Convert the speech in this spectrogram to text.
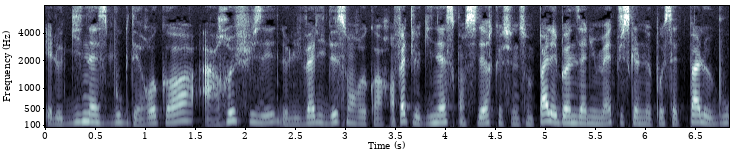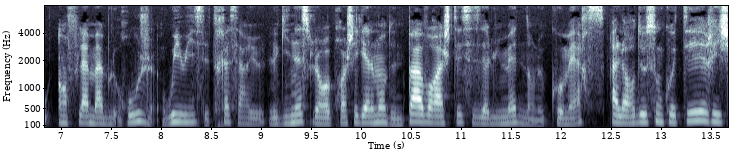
et le Guinness Book des records a refusé de lui valider son record. En fait, le Guinness considère que ce ne sont pas les bonnes allumettes puisqu'elles ne possèdent pas le bout inflammable rouge. Oui, oui, c'est très sérieux. Le Guinness lui reproche également de ne pas avoir acheté ses allumettes dans le commerce. Alors de son côté, Richard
